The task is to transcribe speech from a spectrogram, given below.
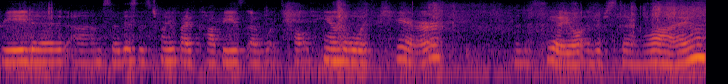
created. Um, so this is 25 copies of what's called Handle with Care. When you see it, you'll understand why.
